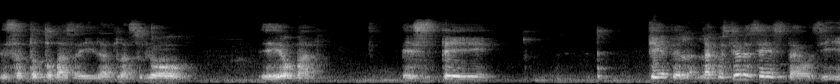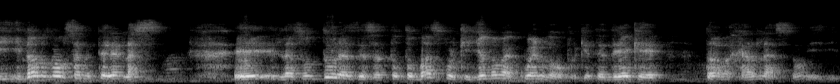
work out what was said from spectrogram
de Santo Tomás ahí, las, las subió eh, Omar. Este, fíjate, la, la, cuestión es esta, y, no nos vamos a meter en las, eh, las honduras de Santo Tomás porque yo no me acuerdo, porque tendría que trabajarlas, ¿no? Y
